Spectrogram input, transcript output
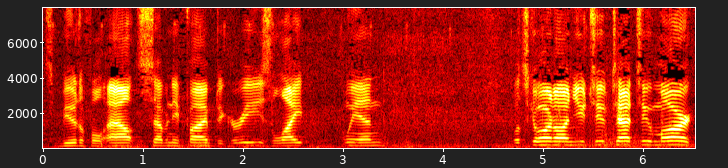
It's beautiful out, 75 degrees, light wind. What's going on YouTube Tattoo Mark?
